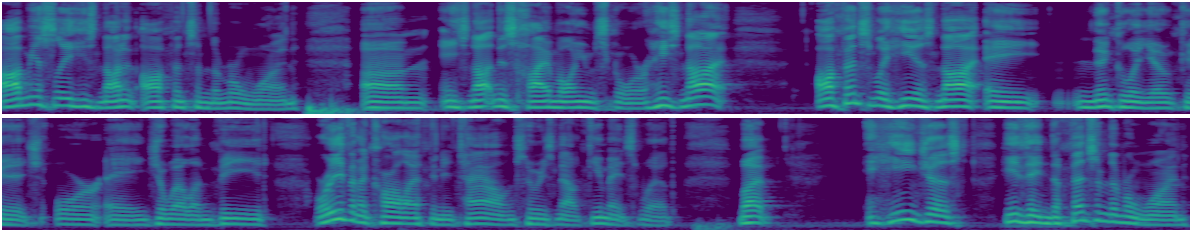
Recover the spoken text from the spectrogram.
Obviously, he's not an offensive number one. Um, he's not this high volume scorer. He's not offensively. He is not a Nikola Jokic or a Joel Embiid or even a Karl Anthony Towns, who he's now teammates with. But he just He's a defensive number one,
